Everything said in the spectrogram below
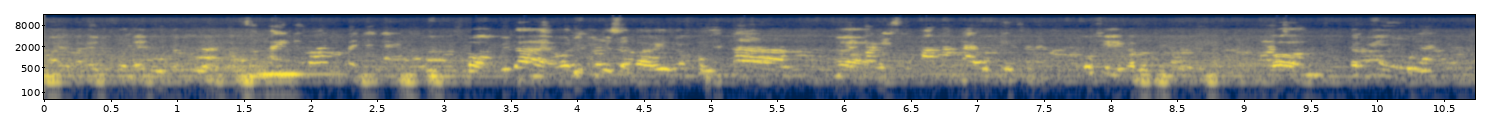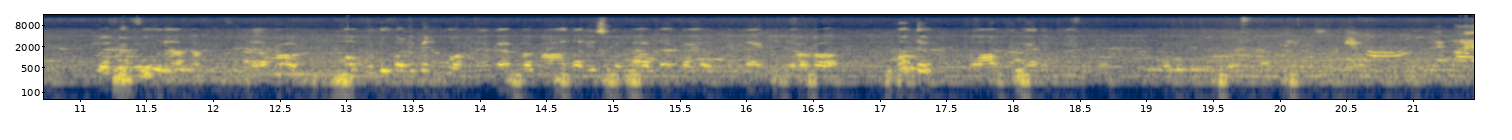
ใหม่ๆมาให้ทุกคนได้ดูกันด้วยเซอร์ไพรส์ที่ว่านี่เป็นยังไงบอกไม่ได้ว่าที่มันไม่เซอร์ไพรส์ครับผมเอ่อตอนนี้สุขภาพร่างกายโอเคใช่ไหมคะโอเคครับโอเคก็แฮปปี้ดูแล้วก็ฟื้นฟูแล้วครับฟื้นฟูแล้วก็ขอบคุณทุกคนที่เป็นห่วงนะครับแล้วก็ตอนนี้สุขภาพร่างกายเราแข็งแรงดีแล้วก็พร้อมเต็มพร้อมทำงานเต็มที่ครับผมครับผมเรียบร้อยเรียบร้อย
